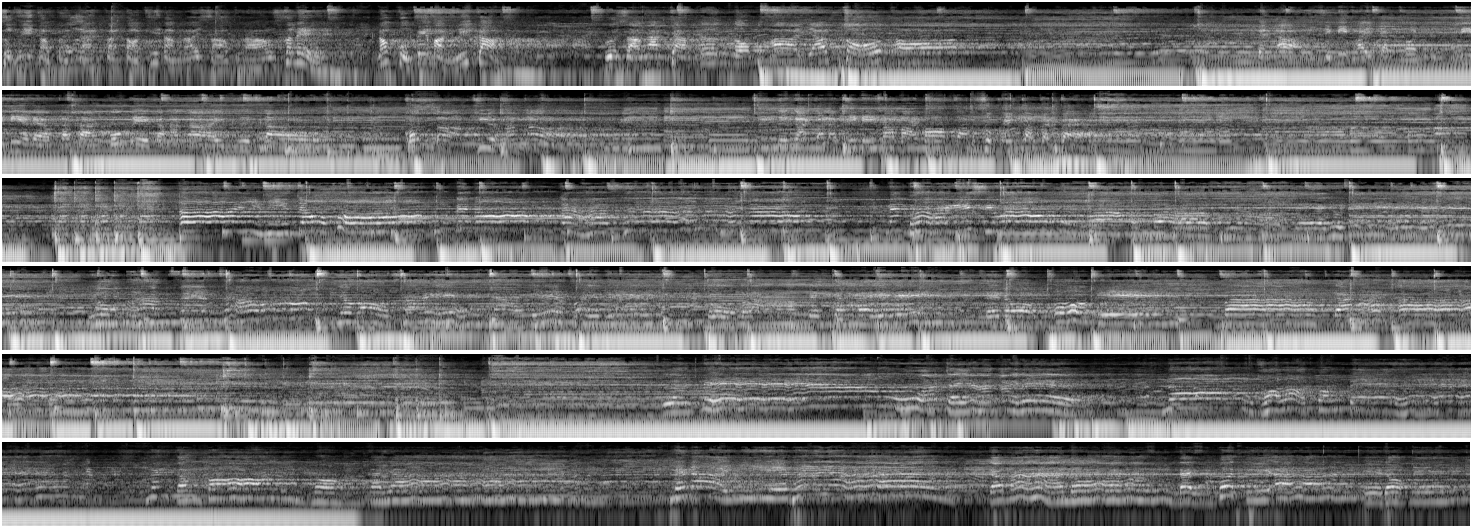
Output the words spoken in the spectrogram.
สุดให้กับแฟนการกันต่อที่นำร้ายสาวพร้าวเสน่ห์น้องปู่เปหมันลิก้าผู้สาวงามจากเดินนกพายาโสธร ก็มาน้องได้บทที่ายดอกนี่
